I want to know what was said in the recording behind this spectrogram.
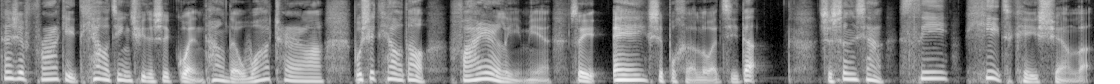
但是 Froggy 跳进去的是滚烫的 water 啊，不是跳到 fire 里面，所以 A 是不合逻辑的。只剩下 C heat 可以选了。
